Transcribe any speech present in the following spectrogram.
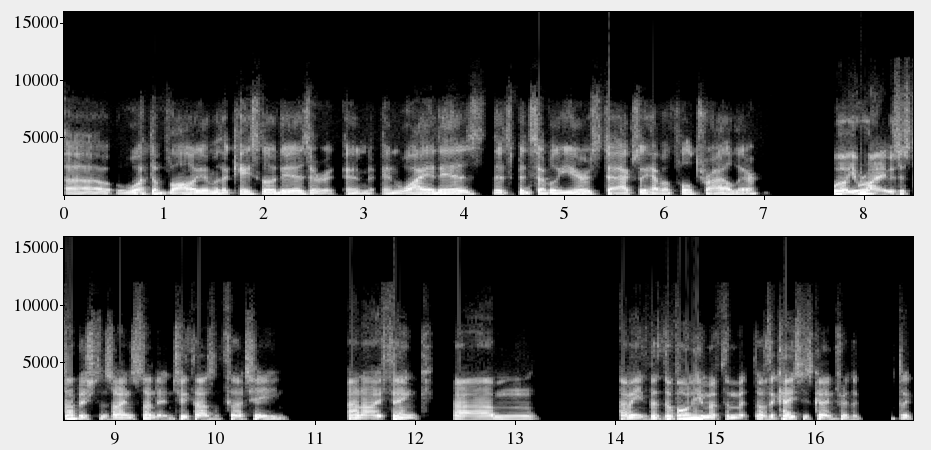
uh, what the volume of the caseload is, or and and why it is that it's been several years to actually have a full trial there? Well, you're right. It was established, as I understand it, in 2013, and I think, um, I mean, the, the volume of the of the cases going through the, the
